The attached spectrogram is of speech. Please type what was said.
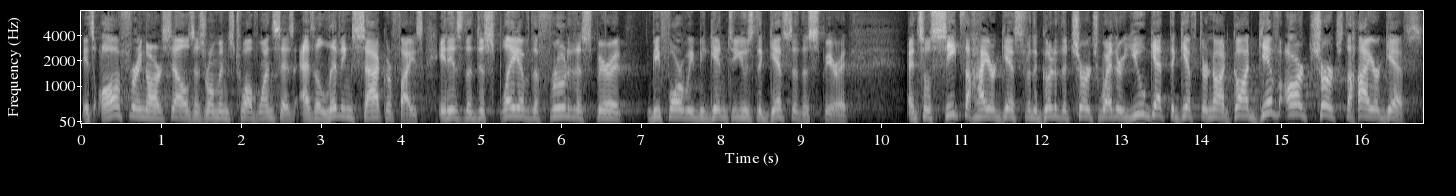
it's offering ourselves, as Romans 12 1 says, as a living sacrifice. It is the display of the fruit of the Spirit before we begin to use the gifts of the Spirit. And so seek the higher gifts for the good of the church, whether you get the gift or not. God, give our church the higher gifts.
